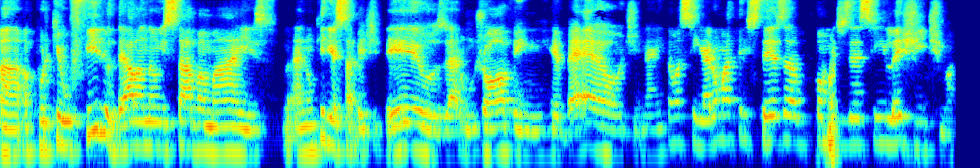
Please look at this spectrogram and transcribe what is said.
uh, porque o filho dela não estava mais, né, não queria saber de Deus, era um jovem rebelde, né? Então, assim, era uma tristeza, como dizer assim, legítima.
